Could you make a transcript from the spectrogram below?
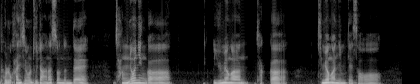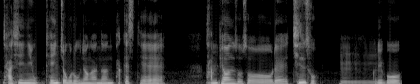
별로 관심을 두지 않았었는데 작년인가 유명한 작가 김영아님께서 자신이 개인적으로 운영하는 팟캐스트에 단편 소설의 진수 음. 그리고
